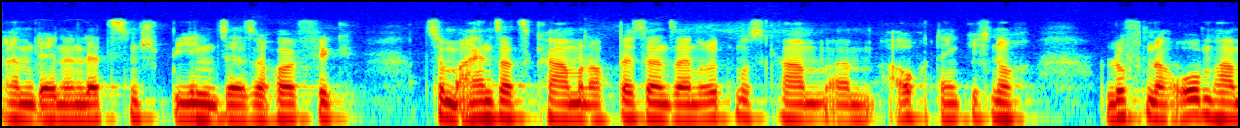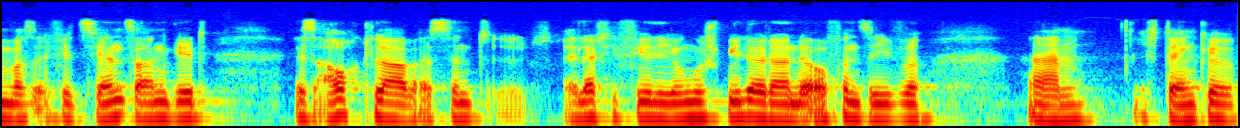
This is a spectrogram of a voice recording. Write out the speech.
ähm, der in den letzten Spielen sehr, sehr häufig zum Einsatz kam und auch besser in seinen Rhythmus kam, ähm, auch, denke ich, noch Luft nach oben haben, was Effizienz angeht, ist auch klar. Aber es sind äh, relativ viele junge Spieler da in der Offensive. Ähm, ich denke,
